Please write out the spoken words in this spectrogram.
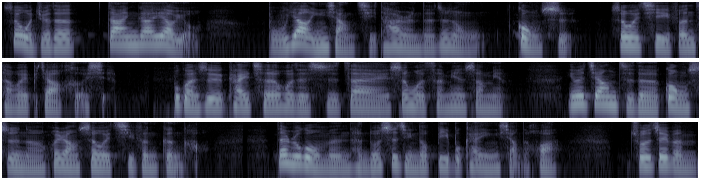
所以我觉得大家应该要有不要影响其他人的这种共识，社会气氛才会比较和谐。不管是开车或者是在生活层面上面，因为这样子的共识呢，会让社会气氛更好。但如果我们很多事情都避不开影响的话，除了这本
